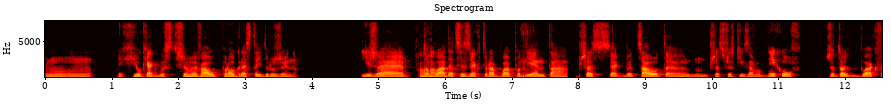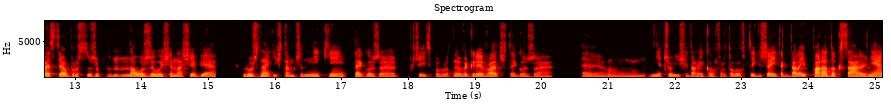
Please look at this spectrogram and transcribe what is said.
mm, Hugh jakby wstrzymywał progres tej drużyny i że to Aha. była decyzja, która była podjęta przez jakby całą tę, przez wszystkich zawodników, że to była kwestia po prostu, że nałożyły się na siebie różne jakieś tam czynniki, tego, że chcieli z powrotem wygrywać, tego, że nie czuli się dalej komfortowo w tej grze i tak dalej. Paradoksalnie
